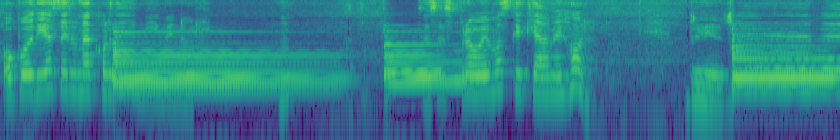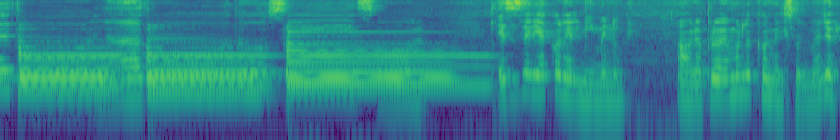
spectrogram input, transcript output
o podría ser un acorde de mi menor. Entonces probemos que queda mejor. Re, re, do, la, do, do, si, sol. Eso sería con el mi menor. Ahora probémoslo con el sol mayor.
